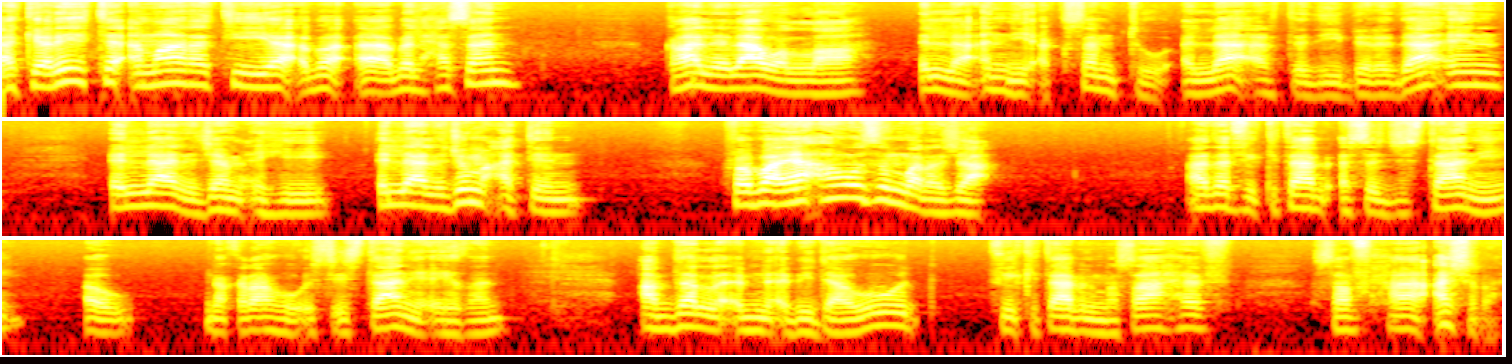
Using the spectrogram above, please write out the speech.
أكرهت أمارتي يا أبا, أبا الحسن؟ قال لا والله. إلا أني أقسمت أن لا أرتدي برداء إلا لجمعه إلا لجمعة فبايعه ثم رجع. هذا في كتاب السجستاني أو نقرأه السيستاني أيضا. عبد الله بن أبي داود في كتاب المصاحف صفحة عشرة.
